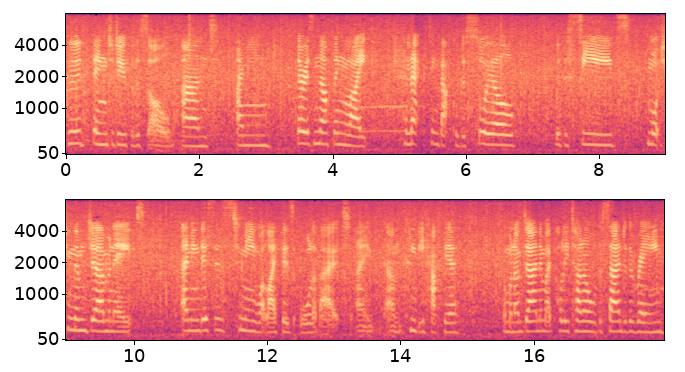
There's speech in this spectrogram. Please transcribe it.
good thing to do for the soul and I mean, there is nothing like connecting back with the soil, with the seeds, watching them germinate. I mean, this is to me what life is all about. I um, couldn't be happier than when I'm down in my polytunnel the sound of the rain.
